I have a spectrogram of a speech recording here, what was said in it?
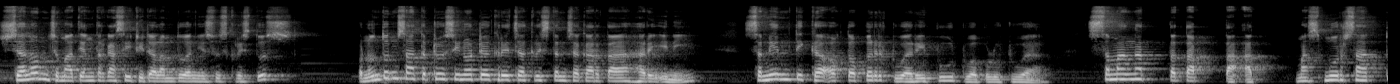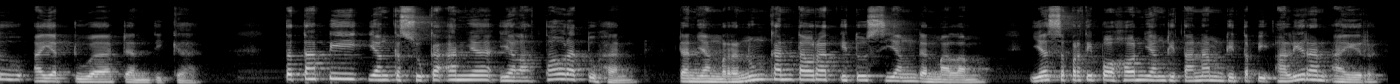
Shalom jemaat yang terkasih di dalam Tuhan Yesus Kristus. Penuntun saat teduh Sinode Gereja Kristen Jakarta hari ini, Senin 3 Oktober 2022. Semangat tetap taat. Mazmur 1 ayat 2 dan 3. Tetapi yang kesukaannya ialah Taurat Tuhan, dan yang merenungkan Taurat itu siang dan malam. Ia seperti pohon yang ditanam di tepi aliran air,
